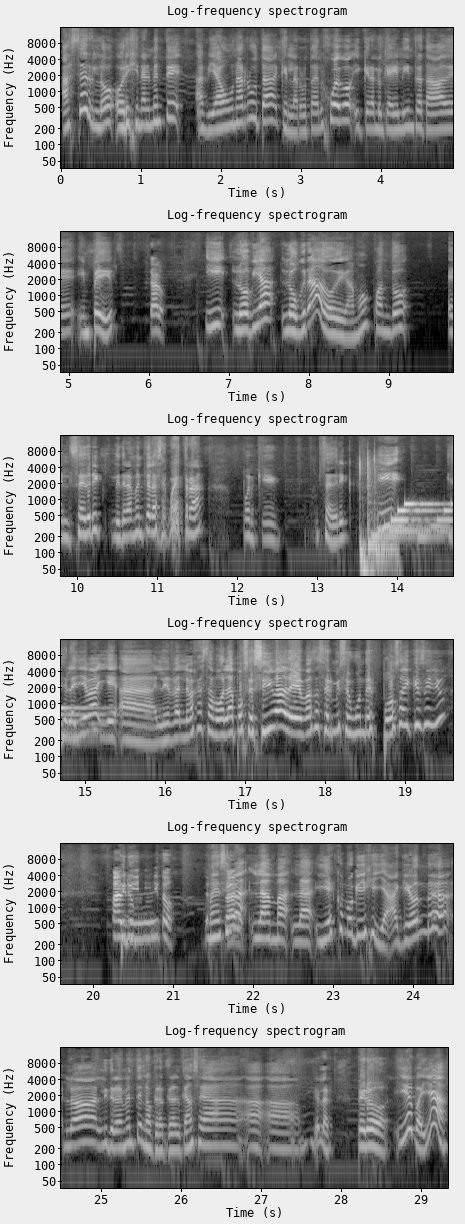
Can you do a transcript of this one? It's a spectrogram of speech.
hacerlo, originalmente había una ruta, que es la ruta del juego, y que era lo que Aileen trataba de impedir. Claro. Y lo había logrado, digamos, cuando el Cedric literalmente la secuestra, porque Cedric, y, y se la lleva y ah, le, le baja esa bola posesiva de vas a ser mi segunda esposa y qué sé yo. Pero- Más encima, la, la, y es como que dije, ya, ¿qué onda? Lo, literalmente no creo que lo alcance a, a- a violar, pero iba para allá.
